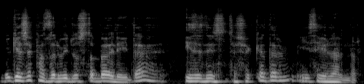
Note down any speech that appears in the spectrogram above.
Bu gece pazarı videosu da böyleydi. İzlediğiniz için teşekkür ederim. İyi seyirler dilerim.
